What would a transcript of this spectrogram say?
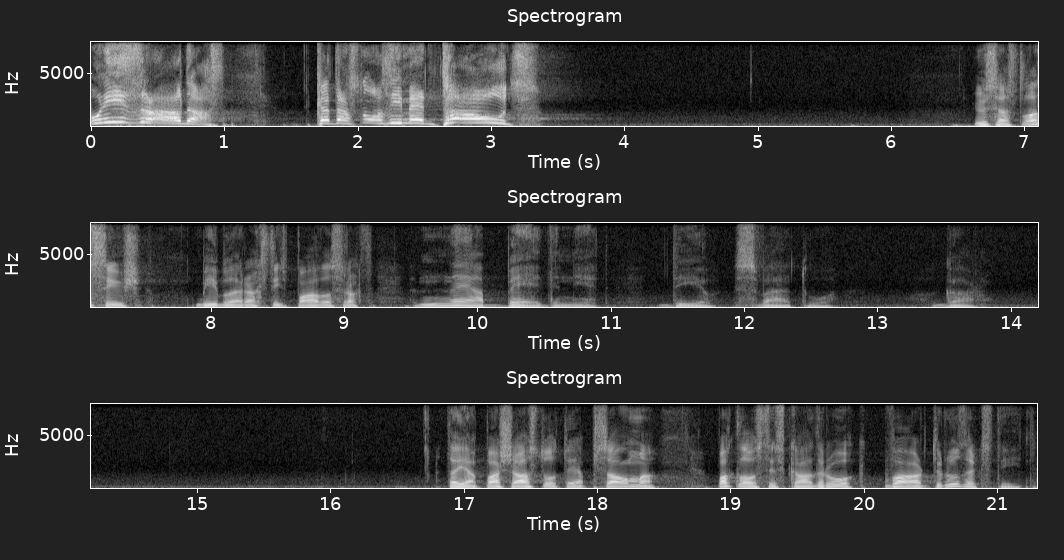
Un izrādās, ka tas nozīmē daudz. Jūs esat lasījuši, Bībelē rakstīts, Pāvils raksta, neapbēdiniet Dievu svēto garu. Tajā pašā astotajā psalmā paklausieties, kāda roka vārdu tur uzrakstīta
